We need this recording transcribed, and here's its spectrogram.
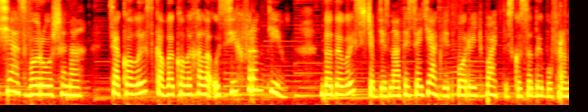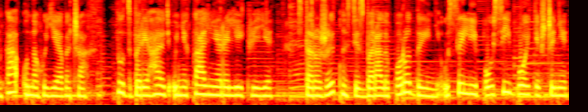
Я зворушена. Ця колиска виколихала усіх франків. Додивись, щоб дізнатися, як відтворюють батьківську садибу Франка у Нагуєвичах. Тут зберігають унікальні реліквії. Старожитності збирали по родині, у селі, по усій Бойківщині.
